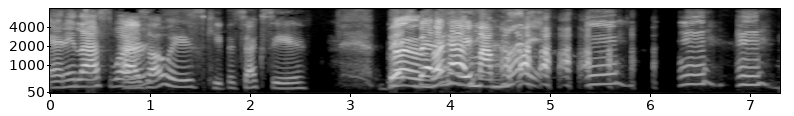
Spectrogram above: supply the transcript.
Any last words? As always, keep it sexy. Bitch better money. have my money. mm, mm, mm.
